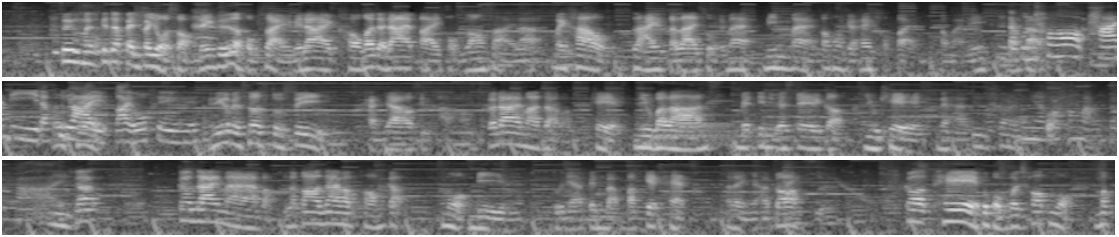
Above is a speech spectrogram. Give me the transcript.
ซึ่งมันก็จะเป็นประโยชน์สองเด้งคือถ้าเกิดผมใส่ไม่ได้ เขาก็จะได้ไปผมลองใส่แล้วไม่เข้าลายแต่ลายสวยมาก นิ่มมากก็คงจะให้เขาไปประมาณนี้แต่คุณนะครับชอบผ้าดีแล้วคือโอเคลายลายโอเค อันนี้ก็เป็นเสื้อสตูซี่แขนยาวสีขาว ก็ได้มาจากแบบเพจ New Balance Made in USA กับ UK นะฮะใช่อันเนี้ยก็ข้างหลังเป็นลาย ก็ก็ได้มาแบบแล้วก็ได้มาพร้อมกับหมวกบีม ตัวเนี้ยเป็นแบบบักเก็ตแฮทอะไรอย่างเงี้ยครับก็ก็เท่คือผมก็ชอบหมวก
